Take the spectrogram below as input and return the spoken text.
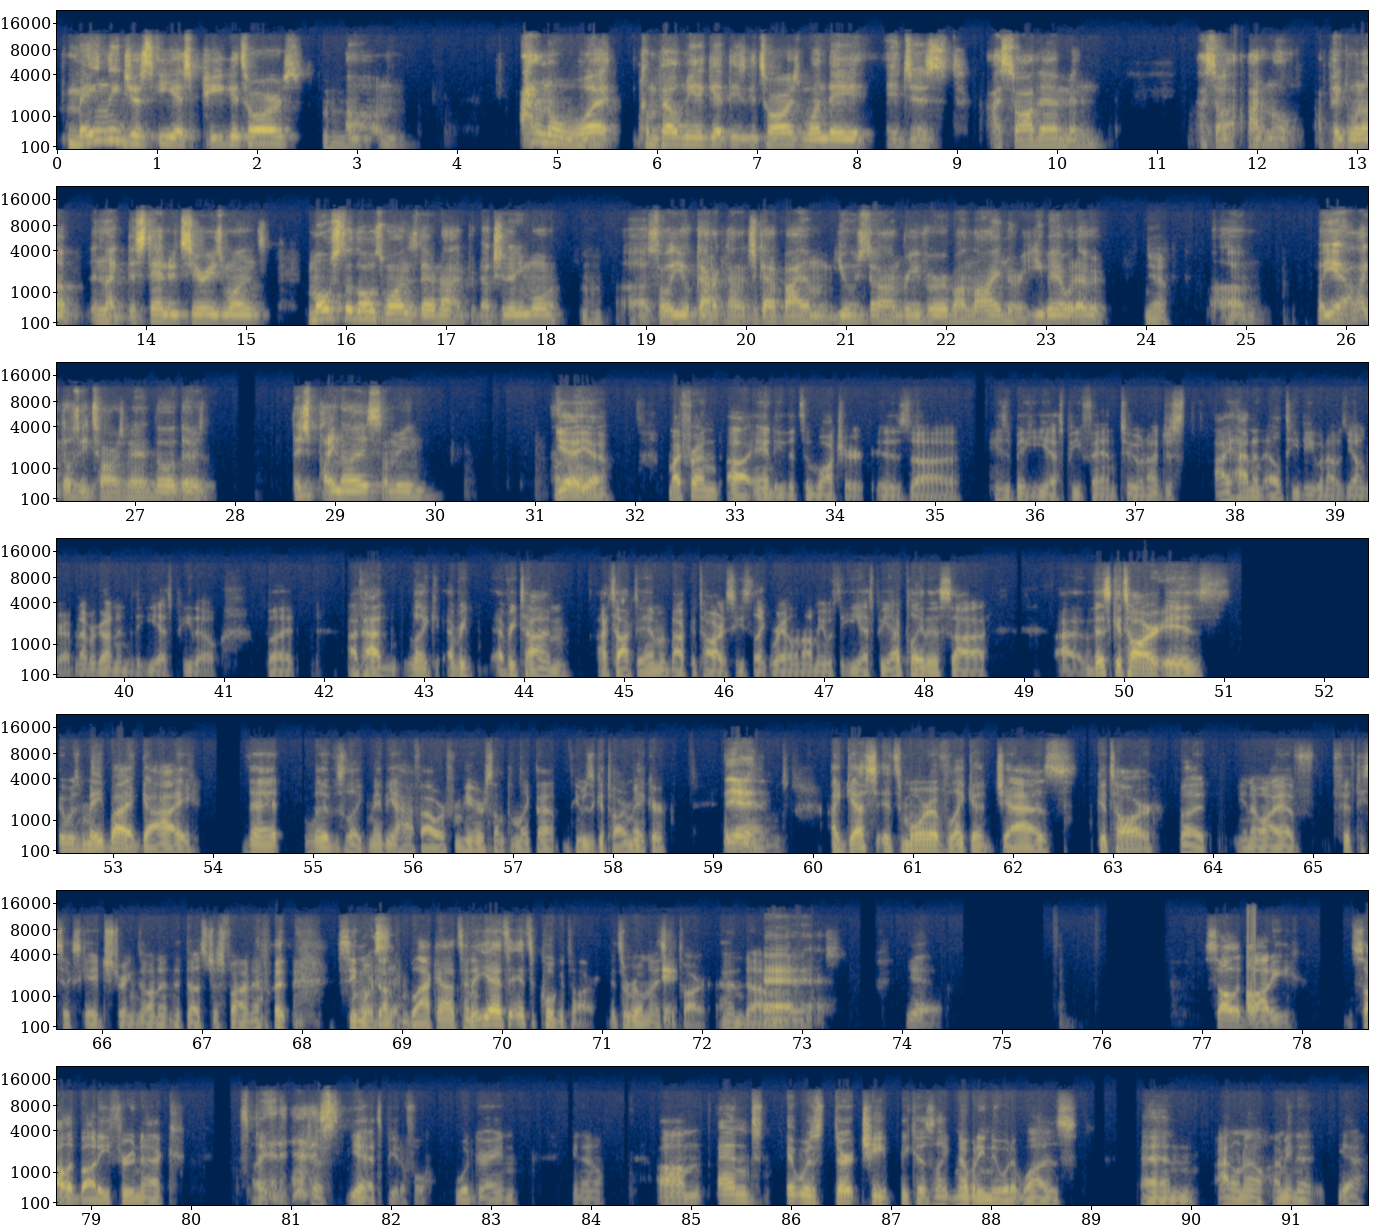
Mainly just ESP guitars. Mhm. Um, I don't know what compelled me to get these guitars. One day, it just I saw them and I saw I don't know. I picked one up in like the standard series ones. Most of those ones they're not in production anymore. Mhm. Uh, so you gotta kind of just gotta buy them used on Reverb online or eBay or whatever. Yeah, Um, but yeah, I like those guitars, man. Though they're they just play nice. I mean, I yeah, know. yeah. My friend uh, Andy, that's in Watcher, is uh, he's a big ESP fan too, and I just I had an LTD when I was younger. I've never gotten into the ESP though, but I've had like every every time I talk to him about guitars, he's like railing on me with the ESP. I play this. Uh, uh, this guitar is. It was made by a guy that lives like maybe a half hour from here or something like that. He was a guitar maker. Yeah, And I guess it's more of like a jazz guitar, but you know, I have 56 gauge strings on it and it does just fine. I put Seymour Oh. Duncan blackouts in it. Yeah, it's it's a cool guitar. It's a real nice Yeah. guitar. And um, yeah. Solid body, solid body through neck. It's like, badass. Just yeah, it's beautiful. Wood grain, you know. Um, and it was dirt cheap because like nobody knew what it was. And I don't know. I mean, it yeah,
